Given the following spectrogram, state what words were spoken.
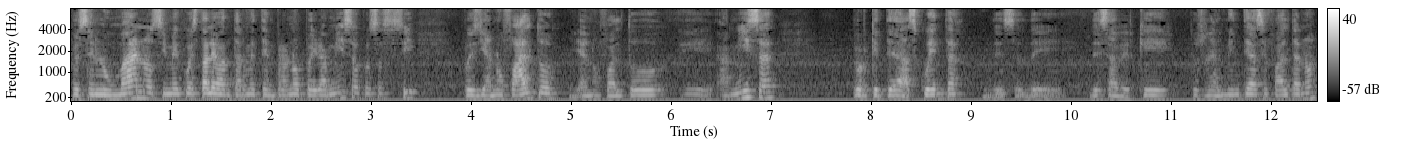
pues en lo humano sí me cuesta levantarme temprano para ir a misa o cosas así, pues ya no falto, ya no falto eh, a misa, porque te das cuenta de, de, de saber que pues realmente hace falta, ¿no?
